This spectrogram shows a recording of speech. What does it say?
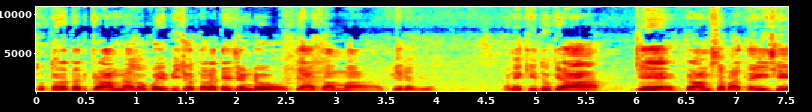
તો તરત જ ગ્રામના લોકોએ બીજો તરત એજન્ડો ત્યાં ગામમાં ફેરવ્યો અને કીધું કે આ જે ગ્રામસભા થઈ છે,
